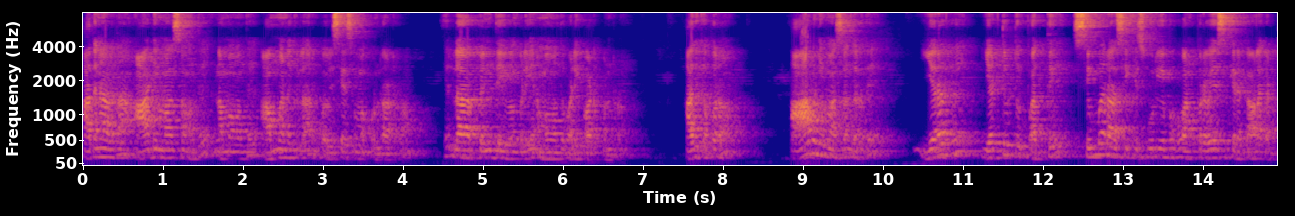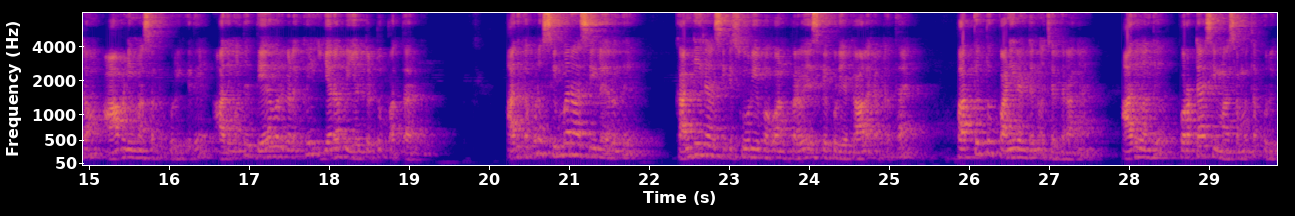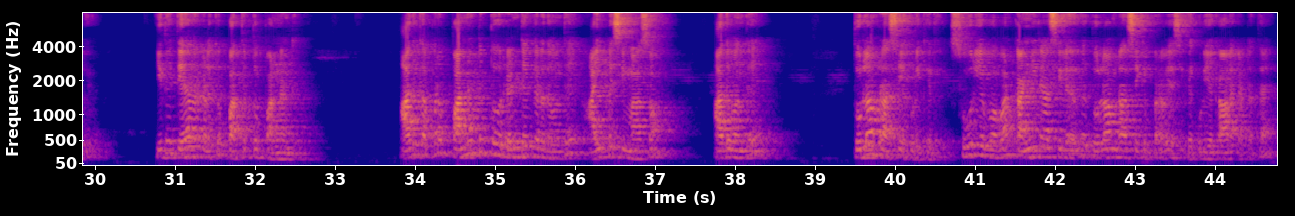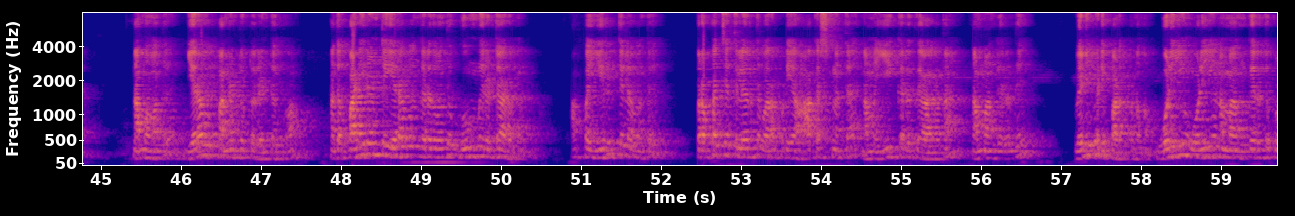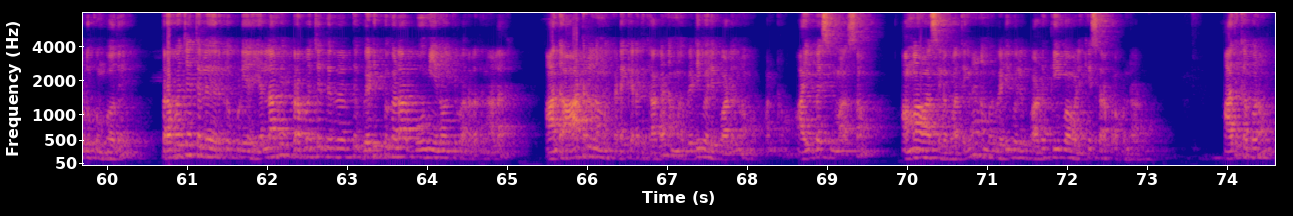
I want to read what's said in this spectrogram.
அதனால தான் ஆடி மாதம் வந்து நம்ம வந்து அம்மனுக்கெல்லாம் ரொம்ப விசேஷமாக கொண்டாடுறோம். எல்லா பெண் தெய்வங்களையும் நம்ம வந்து வழிபாடு பண்ணுறோம் அதுக்கப்புறம் ஆவணி மாதங்கிறது இரவு எட்டு டு பத்து சிம்ம ராசிக்கு சூரிய பகவான் பிரவேசிக்கிற காலகட்டம் ஆவணி மாதத்தை குறிக்குது. அது வந்து தேவர்களுக்கு இரவு எட்டு டு பத்தாக இருக்கும். அதுக்கப்புறம் சிம்ம ராசியிலிருந்து கன்னி ராசிக்கு சூரிய பகவான் பிரவேசிக்கக்கூடிய காலகட்டத்தை பத்து டு பன்னிரெண்டுன்னு வச்சுருக்கிறாங்க. அது வந்து புரட்டாசி மாதமத்தை குறிக்குது. இது தேவர்களுக்கு பத்து டு பன்னெண்டு. அதுக்கப்புறம் பன்னெண்டு டு ரெண்டுங்கிறது வந்து ஐப்பசி மாதம் அது வந்து துலாம் ராசியை குறிக்குது. சூரிய பகவான் கன்னி ராசியிலிருந்து துலாம் ராசிக்கு பிரவேசிக்கக்கூடிய காலகட்டத்தை நம்ம வந்து இரவு பன்னெண்டு டு ரெண்டுக்கும் அந்த பன்னிரெண்டு இரவுங்கிறது வந்து கும் இருட்டாக இருக்கும். அப்போ இருட்டில் வந்து பிரபஞ்சத்திலிருந்து வரக்கூடிய ஆகர்ஷணத்தை நம்ம ஈக்கிறதுக்காக தான் நம்ம அங்கேருந்து வெளி பண்ணணும் ஒளியும் ஒளியும் நம்ம அங்கேருந்து கொடுக்கும்போது பிரபஞ்சத்தில் இருக்கக்கூடிய எல்லாமே பிரபஞ்சத்திலிருந்து வெடிப்புகளாக பூமியை நோக்கி வர்றதுனால அந்த ஆற்றல் நமக்கு கிடைக்கிறதுக்காக நம்ம வெடி வழிபாடு நம்ம பண்ணுறோம். ஐப்பசி மாதம் அமாவாசையில் பார்த்திங்கன்னா நம்ம வெடி வழிபாடு தீபாவளிக்கு சிறப்பாக கொண்டாடுவோம். அதுக்கப்புறம்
